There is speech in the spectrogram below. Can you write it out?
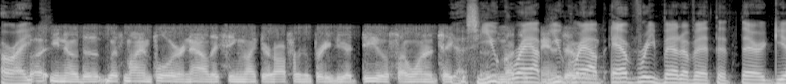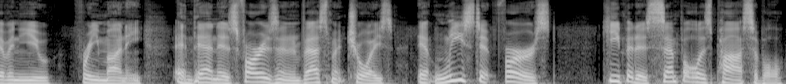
All right. But you know, the with my employer now, they seem like they're offering a pretty good deal. So I wanted to take. Yeah, so you grab you grab every bit of it that they're giving you free money. And then as far as an investment choice, at least at first, keep it as simple as possible.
